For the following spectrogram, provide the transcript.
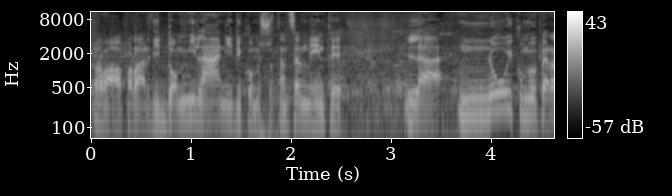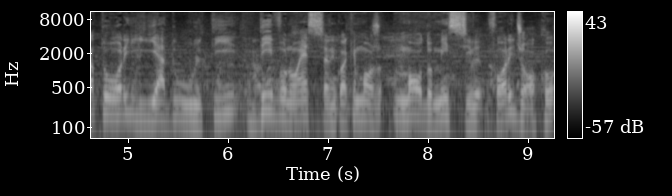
provavo a parlare di Don Milani di come sostanzialmente la, noi come operatori, gli adulti, devono essere in qualche modo messi fuori gioco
